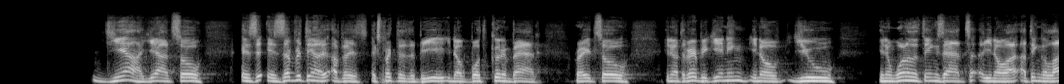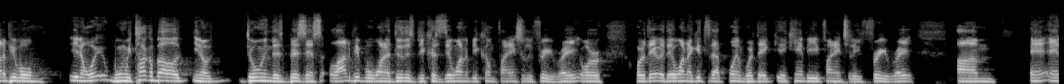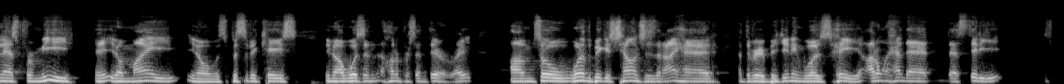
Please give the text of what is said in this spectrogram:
Yeah, yeah. So is is everything I've expected to be, you know, both good and bad, right? So, you know, at the very beginning, you know, you you know one of the things that you know i think a lot of people you know when we talk about you know doing this business a lot of people want to do this because they want to become financially free right or or they, they want to get to that point where they, they can't be financially free right um and, and as for me eh, you know my you know specific case you know i wasn't 100% there right um so one of the biggest challenges that i had at the very beginning was hey i don't have that that steady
